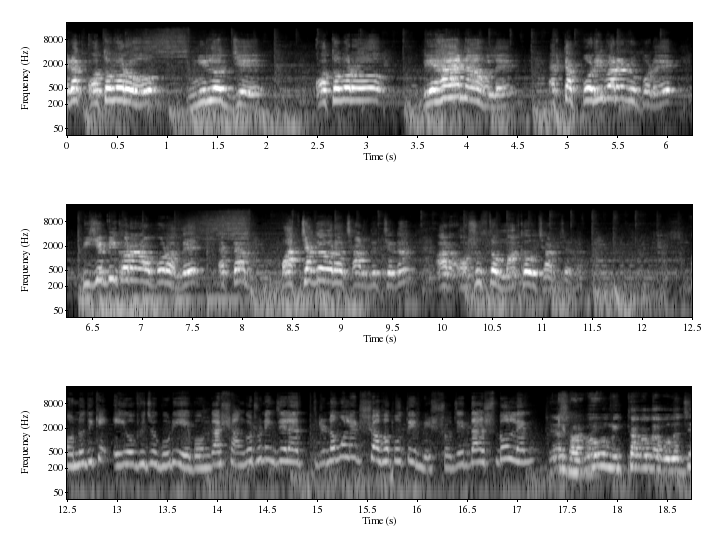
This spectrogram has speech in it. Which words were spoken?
এরা কত বড় নিলজ্জে, কত বড় বেহায়া না হলে একটা পরিবারের উপরে বিজেপি করার অপরাধে একটা বাচ্চাকে ওরা ছাড় দিচ্ছে না, আর অসুস্থ মাকেও ছাড়ছে না। অন্যদিকে এই অভিযোগ উড়িয়ে বনগাঁ সাংগঠনিক জেলা তৃণমূলের সভাপতি বিশ্বজিৎ দাস বললেন সর্বভৌম মিথ্যা কথা বলেছে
